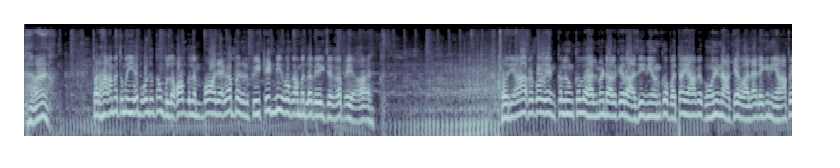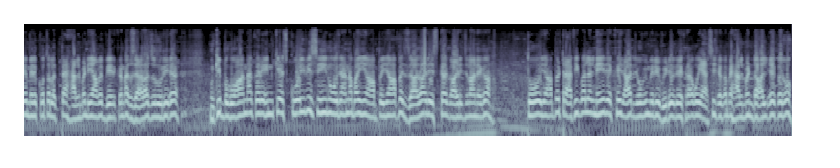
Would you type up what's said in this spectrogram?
हाँ। पर हाँ मैं तुम्हें ये बोल देता हूँ ब्लॉग लंबा हो जाएगा, पर रिपीटेड नहीं होगा मतलब एक जगह पे यार। और यहाँ पे कोई अंकल उंकल हेलमेट डाल के राज़ी नहीं है, उनको पता है यहाँ पे कौन ही नाके वाला है, लेकिन यहाँ पे मेरे को तो लगता है हेलमेट यहाँ पे वेयर करना ज़्यादा ज़रूरी है, क्योंकि भगवान ना करे इनकेस कोई भी सीन हो जाए ना भाई, यहाँ पे यहाँ पे ज़्यादा रिस्क है गाड़ी चलाने का। तो यहाँ पे ट्रैफ़िक वाले नहीं देखे यार, जो भी मेरी वीडियो देख रहा है, कोई ऐसी जगह में हेलमेट डाल लिया करो,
